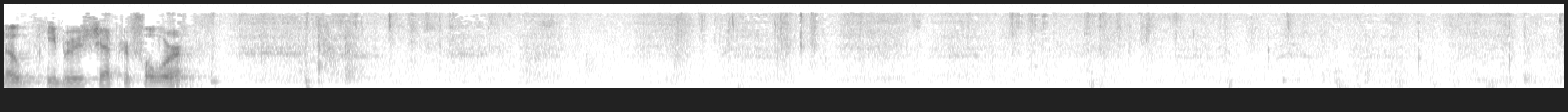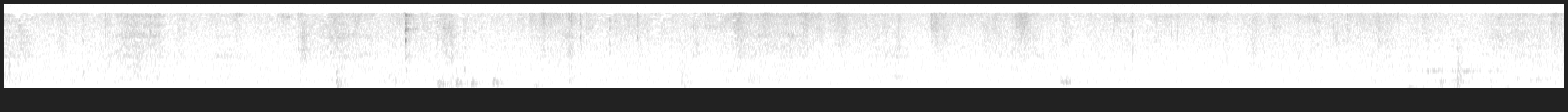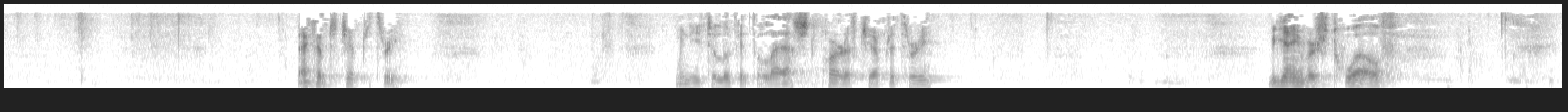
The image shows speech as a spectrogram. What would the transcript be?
Nope, Hebrews chapter 4. Back up to chapter 3. We need to look at the last part of chapter 3. Beginning verse 12.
